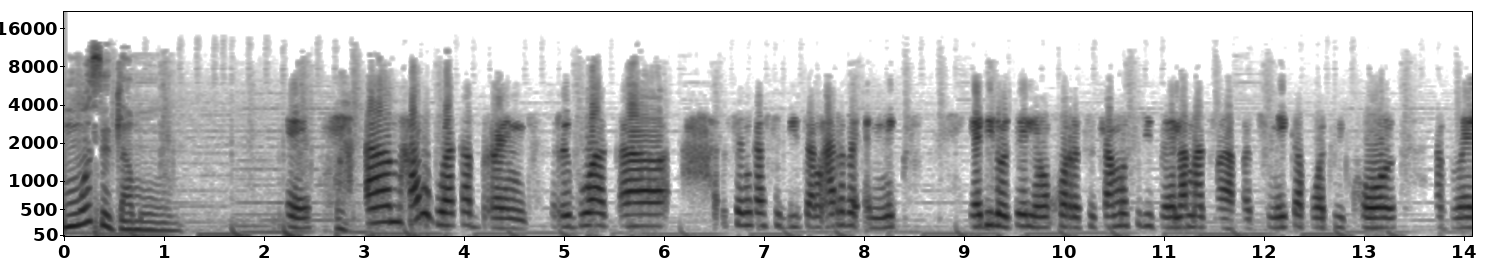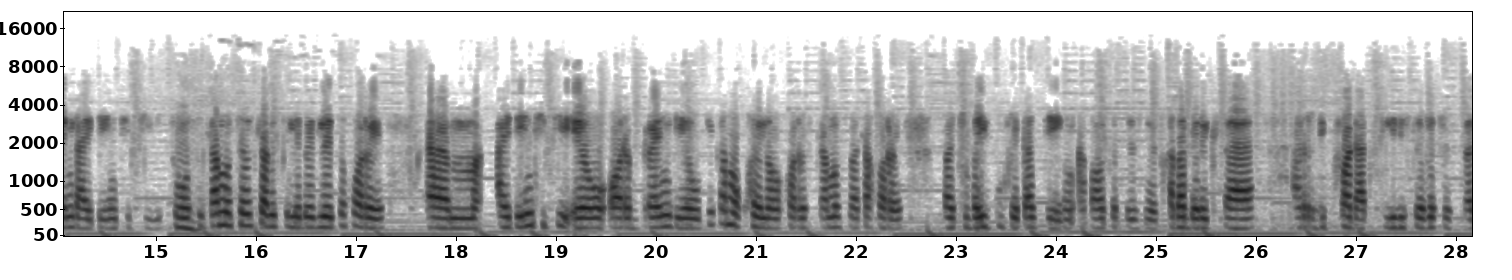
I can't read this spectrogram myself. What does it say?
mo setlamong? Ee um ga re bua ka brand re bua ka se nka se bitsang a re re a mix ya dilo tse e leng gore setlamo se di tseela matsapa to make up what we call a brand identity so Mm. setlamo seo se tlabe se lebeletse gore um identity eo or brand eo ke ka mokgwa e leng gore setlamo se batla gore batho ba ikutlwe ka teng about the business ga ba berekisa a re di-products le di-services tsa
